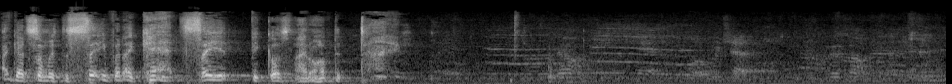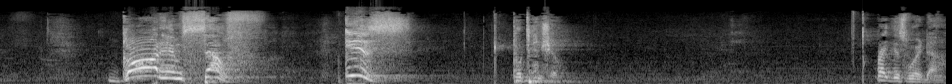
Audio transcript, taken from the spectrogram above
I got so much to say, but I can't say it because I don't have the time. God Himself is potential. Write this word down.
